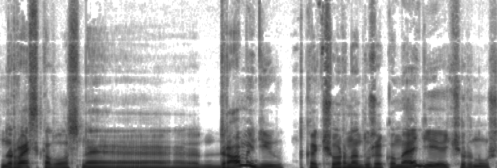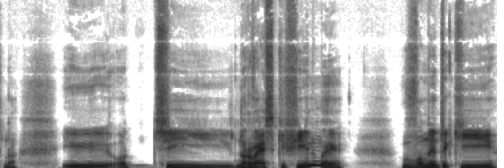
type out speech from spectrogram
норвезька, власне, е, драмеді, така чорна дуже комедія, чорнушна. І от ці норвезькі фільми. Вони такі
